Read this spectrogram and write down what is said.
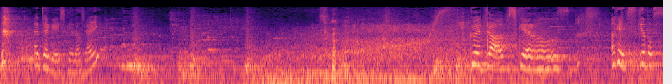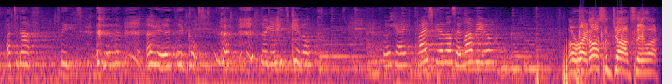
That's okay, Skittles. Ready? Good job, Skittles. Okay, Skittles, that's enough. Please. okay, tickles. okay, Skittles. Okay, bye, Skittles. I love you. All right, awesome job, Selah.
